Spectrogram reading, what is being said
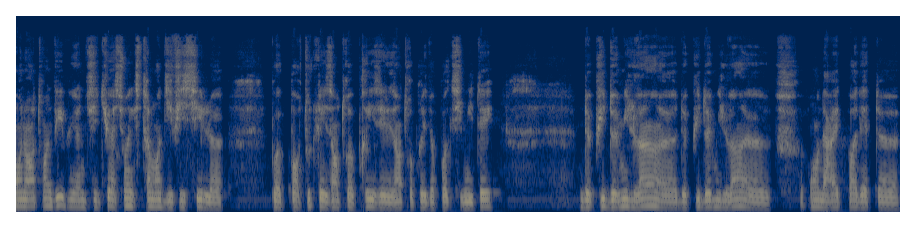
on est en train de vivre une situation extrêmement difficile euh, pour, toutes les entreprises et les entreprises de proximité. Depuis 2020, depuis 2020, on n'arrête pas d'être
